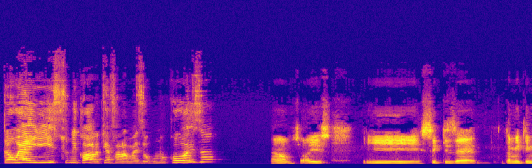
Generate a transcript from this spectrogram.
Então é isso. Nicola, quer falar mais alguma coisa? Não, só isso. E se quiser, também tem,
